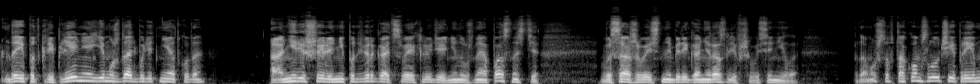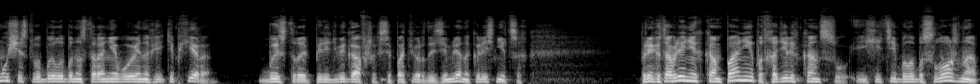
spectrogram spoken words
Да и подкрепление ему ждать будет неоткуда. Они решили не подвергать своих людей ненужной опасности, высаживаясь на берега неразлившегося Нила, потому что в таком случае преимущество было бы на стороне воинов Екипхера, быстро передвигавшихся по твердой земле на колесницах. Приготовления к кампании подходили к концу, и Хити было бы сложно,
